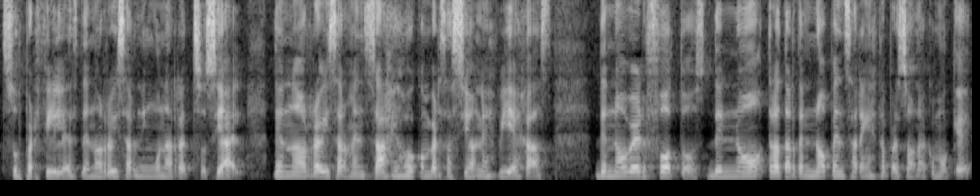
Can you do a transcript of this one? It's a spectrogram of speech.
sus perfiles, de no revisar ninguna red social, de no revisar mensajes o conversaciones viejas, de no ver fotos, de no tratar de no pensar en esta persona, como que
